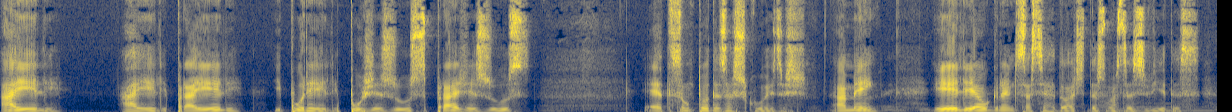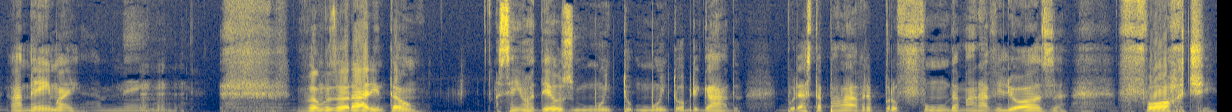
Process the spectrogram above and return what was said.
a Ele, a Ele, para Ele e por Ele, por Jesus, para Jesus, é, são todas as coisas. Amém? Ele é o grande sacerdote das nossas vidas. Amém, mãe? Amém. Vamos orar então? Senhor Deus, muito, muito obrigado por esta palavra profunda, maravilhosa, forte.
